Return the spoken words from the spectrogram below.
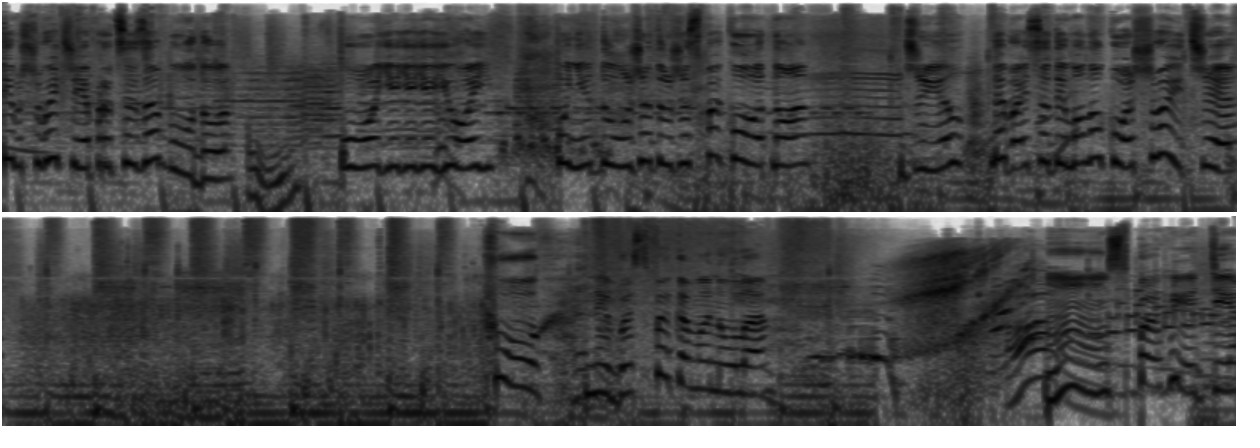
тим швидше я про це забуду. Ой-ой-ой-ой, мені дуже-дуже спекотно. Джил, давай сюди молоко швидше. Фух, небезпека минула. Мм, спагетті.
